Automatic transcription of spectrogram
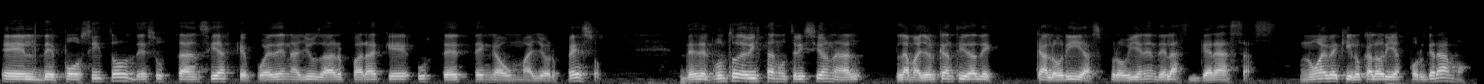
el depósito de sustancias que pueden ayudar para que usted tenga un mayor peso. Desde el punto de vista nutricional, la mayor cantidad de calorías provienen de las grasas, 9 kilocalorías por gramo.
